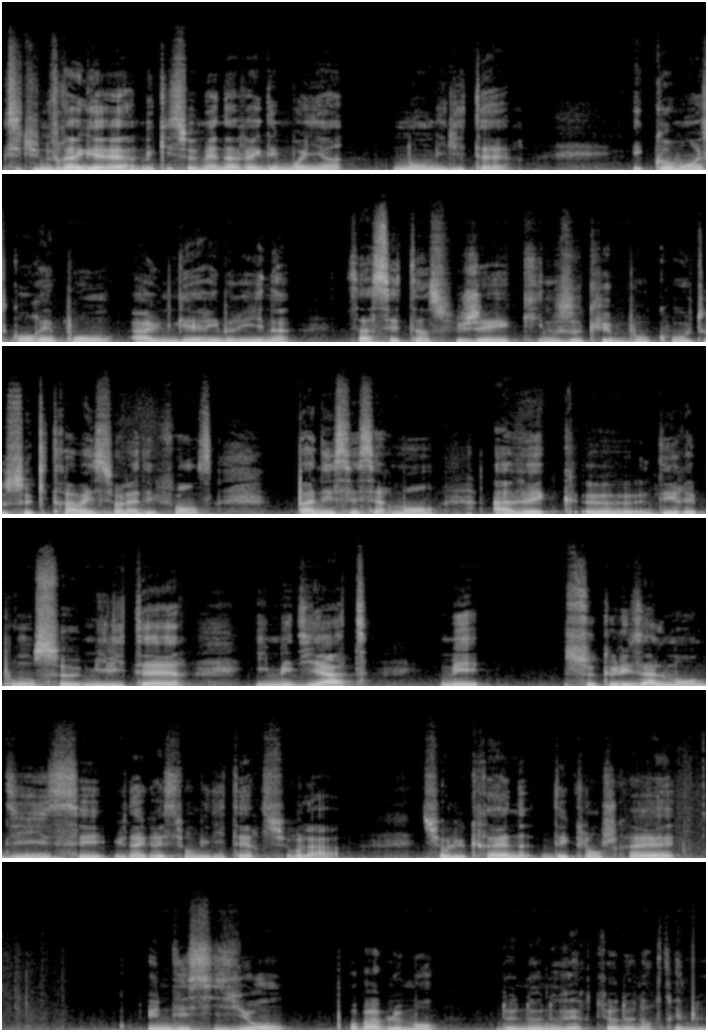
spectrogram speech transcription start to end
c'est une vraie guerre, mais qui se mène avec des moyens non militaires. Et comment est-ce qu'on répond à une guerre hybride? Ça, c'est un sujet qui nous occupe beaucoup, tous ceux qui travaillent sur la défense, pas nécessairement avec euh, des réponses militaires immédiates. Mais ce que les Allemands disent, c'est une agression militaire sur la sur l'Ukraine déclencherait une décision, probablement de non-ouverture de Nord Stream 2.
